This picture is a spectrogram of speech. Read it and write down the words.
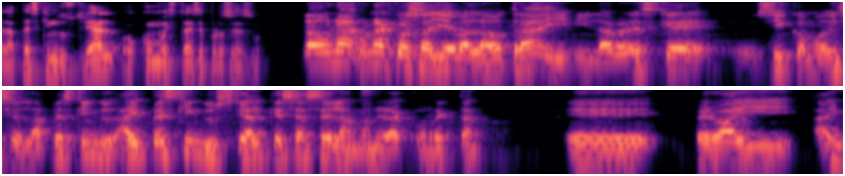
la pesca industrial o cómo está ese proceso? No, una, una cosa lleva a la otra y, la verdad es que sí, como dices, la pesca hay pesca industrial que se hace de la manera correcta, eh, pero hay, hay,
